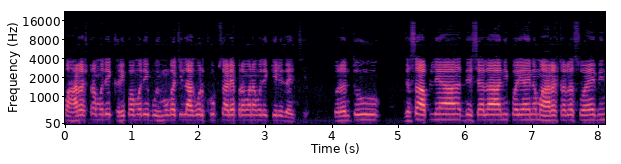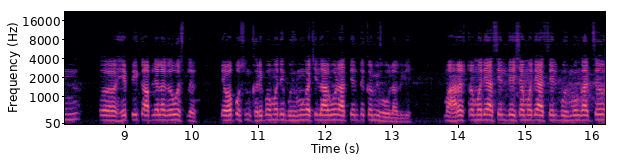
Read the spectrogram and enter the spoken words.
महाराष्ट्रामध्ये खरीपामध्ये भुईमुगाची लागवड खूप साऱ्या प्रमाणामध्ये केली जायची. परंतु जसं आपल्या देशाला आणि पर्यायानं महाराष्ट्राला सोयाबीन हे पीक आपल्याला गवसलं तेव्हापासून खरीपामध्ये भुईमुगाची लागवड अत्यंत कमी होऊ लागली. महाराष्ट्रामध्ये असेल देशामध्ये असेल भुईमुगाचं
